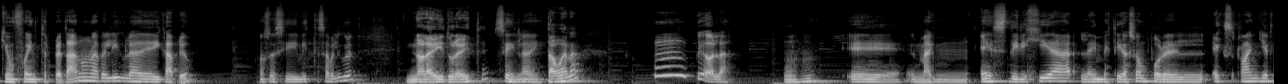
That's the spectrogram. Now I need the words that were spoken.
quien fue interpretada en una película de DiCaprio. No sé si viste esa película. ¿No la vi? ¿Tú la viste? Sí, la vi. ¿Está buena? Piola. Eh, el mm, es dirigida la investigación por el ex Ranger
